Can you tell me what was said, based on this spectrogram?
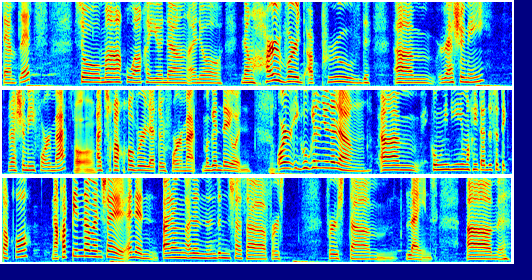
templates. So makakuha kayo ng ano ng Harvard approved um resume resume format Oo. at saka cover letter format. Maganda 'yon. Or i-google nyo na lang. Um, kung hindi nyo makita doon sa TikTok ko, nakapin naman siya eh. And then, parang ano, nandun siya sa first first um, lines. Um,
